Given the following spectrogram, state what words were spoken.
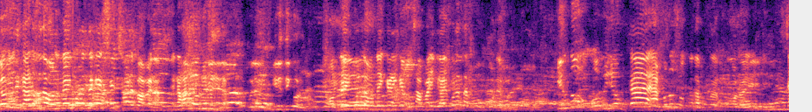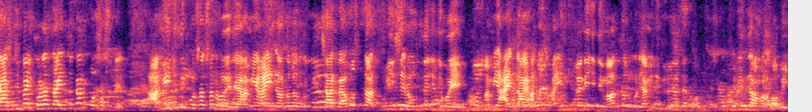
কেউ যদি কারোর সাথে অন্যায় করে থাকে, সে ছাড় পাবে না। এটা আমিও বিরোধী না। বিরোধী করব। অন্যায় করলে অন্যায়কারীকে আমি সাফাই গায়ে করে তার করে কিন্তু অভিযোগটা এখনও সত্যতা প্রমাণ হয়নি। জাস্টিফাই করার দায়িত্ব কার? প্রশাসনের। আমি যদি প্রশাসন হয়ে যায় আমি আইন আদালত, বিচার ব্যবস্থা, পুলিশের ঊর্ধ্বে যদি হয়ে আমি হাতে আইন তুলে নিয়ে যদি মারধর করি, আমি তো বিরোধিতা করব। বিরোধিতা আমার হবেই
